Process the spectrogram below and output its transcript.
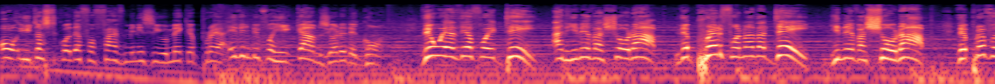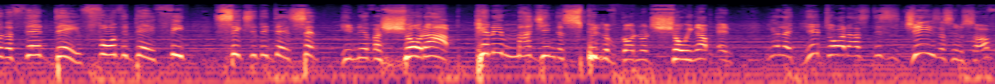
Or you just go there for five minutes, you make a prayer. Even before He comes, you're already gone. They were there for a day and he never showed up. They prayed for another day, he never showed up. They prayed for the third day, fourth day, fifth, sixth day, seventh, he never showed up. Can you imagine the Spirit of God not showing up? And you're like, He told us this is Jesus Himself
